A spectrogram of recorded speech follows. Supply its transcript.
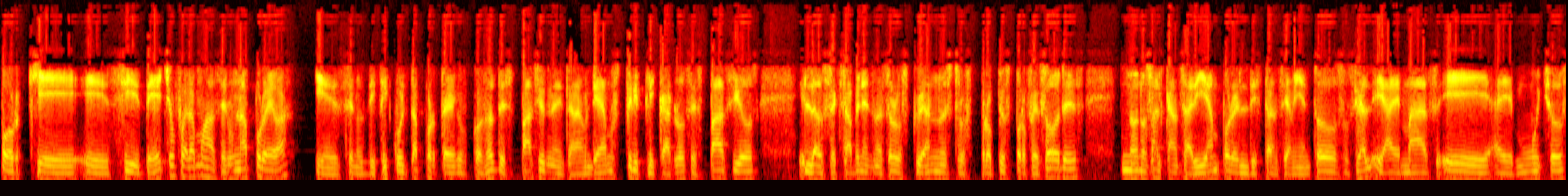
porque eh, si de hecho fuéramos a hacer una prueba que se nos dificulta por tener cosas de espacios, necesitaríamos triplicar los espacios, y los exámenes nuestros los cuidan nuestros propios profesores, no nos alcanzarían por el distanciamiento social y además eh, eh, muchos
